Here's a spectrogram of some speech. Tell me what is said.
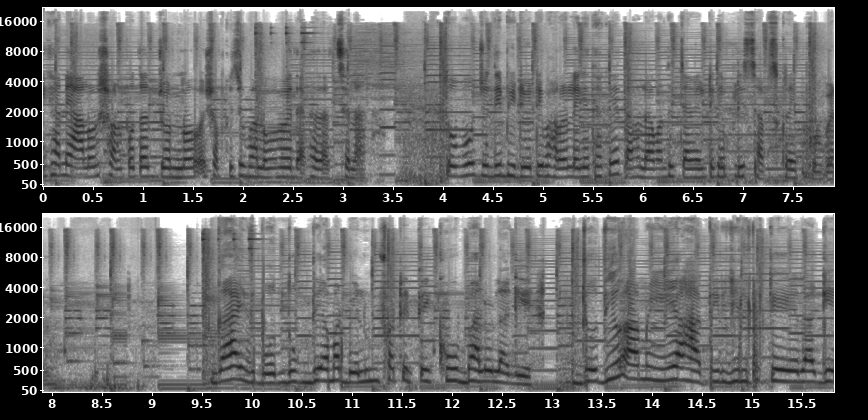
এখানে আলোর স্বল্পতার জন্য সব কিছু ভালোভাবে দেখা যাচ্ছে না। তবুও যদি ভিডিওটি ভালো লেগে থাকে, তাহলে আমাদের চ্যানেলটিকে প্লিজ সাবস্ক্রাইব করবেন। গাইজ বন্দুক দিয়ে আমার বেলুন ফাটাতে খুব ভালো লাগে। যদিও আমি হাতির ঝিল থেকে এর আগে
